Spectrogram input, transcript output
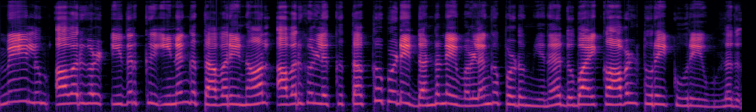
மேலும் அவர்கள் இதற்கு இணங்க தவறினால் அவர்களுக்கு தக்கபடி தண்டனை வழங்கப்படும் என துபாய் காவல்துறை கூறியுள்ளது.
